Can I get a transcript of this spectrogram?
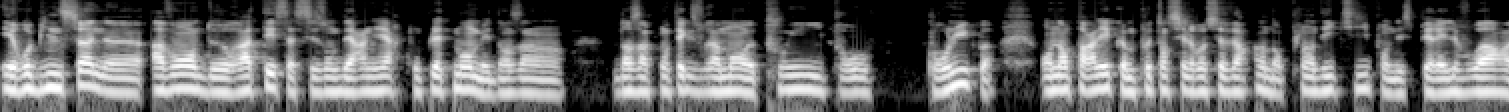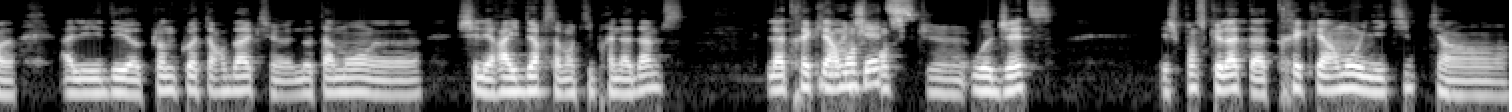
Et Robinson, euh, avant de rater sa saison dernière complètement, mais dans un, dans un contexte vraiment euh, pourri pour, pour lui. Quoi. On en parlait comme potentiel receveur 1 dans plein d'équipes. On espérait le voir euh, aller aider euh, plein de quarterbacks, notamment chez les Riders avant qu'ils prennent Adams. Là, très clairement, je pense que. Ou aux Jets. Et je pense que là, tu as très clairement une équipe qui a un...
